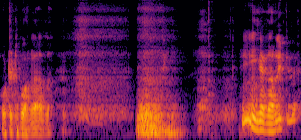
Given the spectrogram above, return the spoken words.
விட்டுட்டு போங்க இங்கே நினைக்கிறேன்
